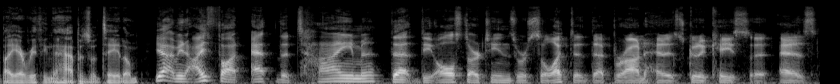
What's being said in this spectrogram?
by everything that happens with Tatum. Yeah, I mean, I thought at the time that the All Star teams were selected that Brown had as good a case as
